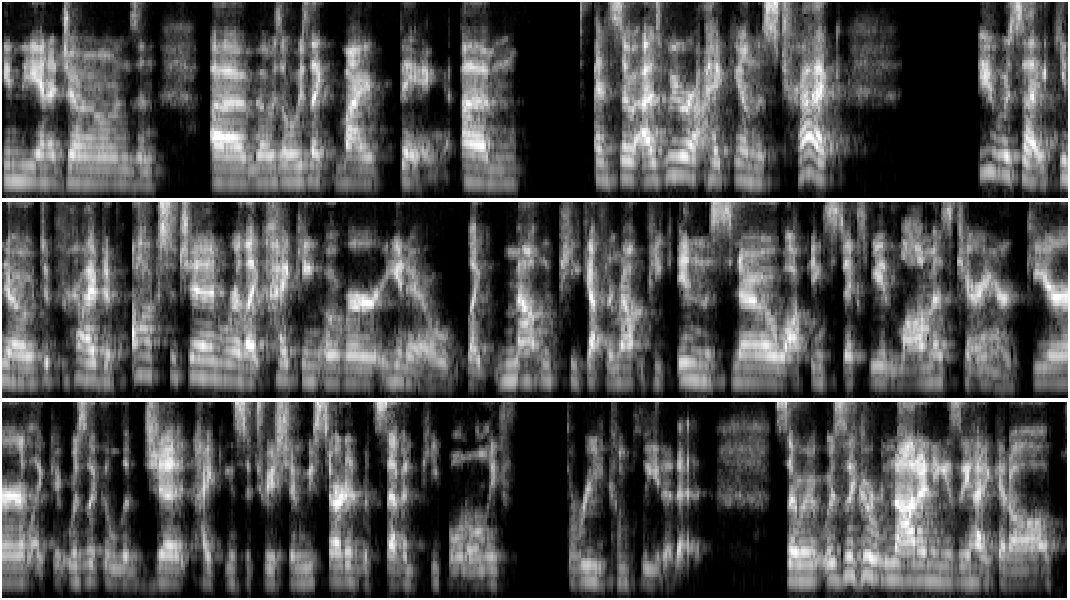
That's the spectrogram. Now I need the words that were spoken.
Indiana Jones, and um, that was always like my thing. Um, and so as we were hiking on this trek, it was like you know deprived of oxygen. We're like hiking over you know like mountain peak after mountain peak in the snow walking sticks. We had llamas carrying our gear. Like it was like a legit hiking situation. We started with seven people and only three completed it. So it was like a, not an easy hike at all.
